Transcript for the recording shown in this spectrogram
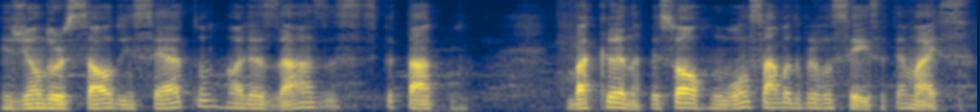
Região dorsal do inseto, olha as asas, espetáculo. Bacana, pessoal. Um bom sábado para vocês. Até mais.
